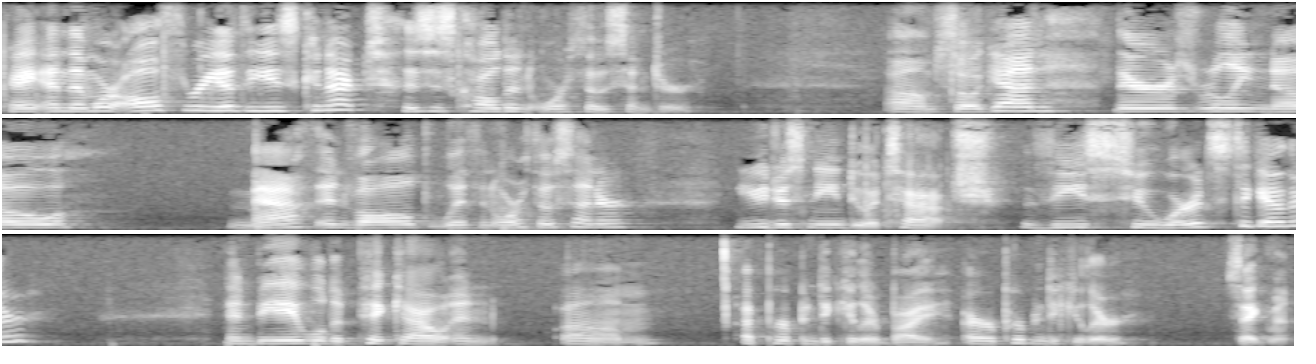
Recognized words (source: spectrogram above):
Okay, and then where all three of these connect, this is called an orthocenter. Um, so again, there's really no math involved with an orthocenter. You just need to attach these two words together and be able to pick out an um, a perpendicular by or a perpendicular segment.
